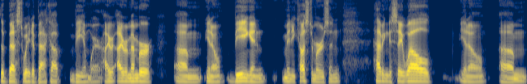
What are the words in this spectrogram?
the best way to back up VMware. I, I remember, um, you know, being in many customers and having to say, well, you know, um,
